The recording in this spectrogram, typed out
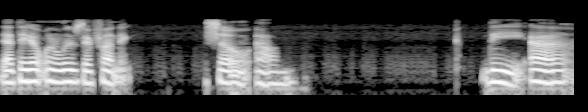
that they don't want to lose their funding. So um, the uh,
